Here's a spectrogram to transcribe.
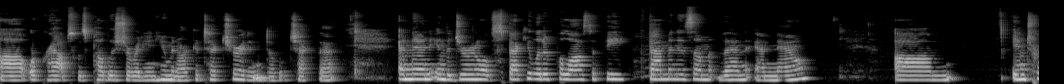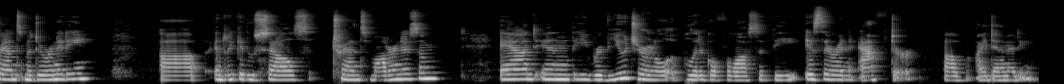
uh, or perhaps was published already in Human Architecture. I didn't double check that. And then in the Journal of Speculative Philosophy, Feminism Then and Now. Um, in Transmodernity, uh, Enrique Dussel's Transmodernism, and in the Review Journal of Political Philosophy, Is There an After of Identity?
